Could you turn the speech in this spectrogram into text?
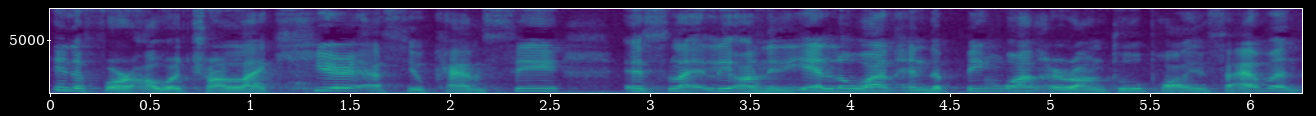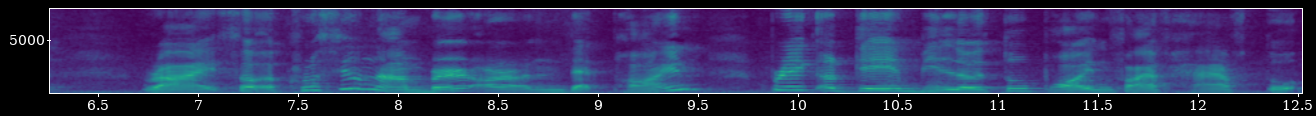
in the 4 hour chart like here as you can see it's slightly on the yellow one and the pink one around 2.7 right? So a crucial number on that point, break again below 2.5 have to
